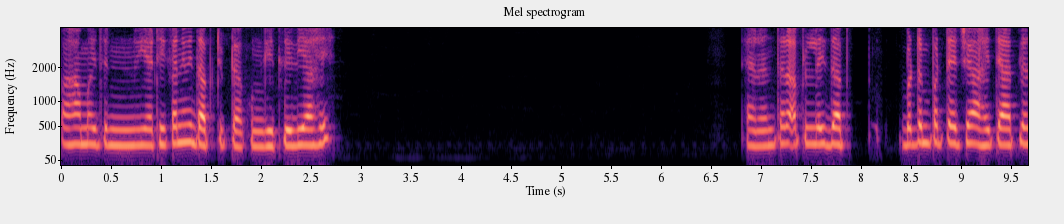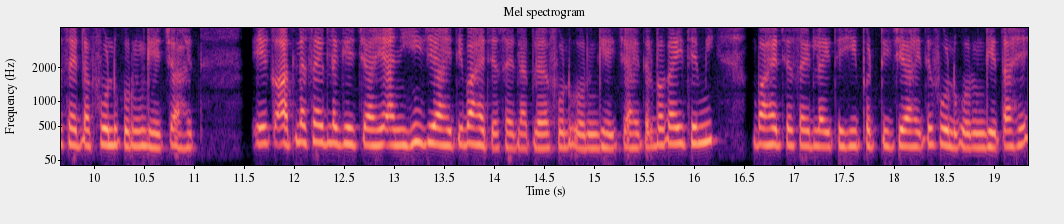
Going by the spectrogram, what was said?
पहा मैत्रिणी या ठिकाणी मी दाबटीप टाकून घेतलेली आहे. त्यानंतर आपल्याला दाब बटनपट्ट्या ज्या आहेत त्या आतल्या साईडला फोल्ड करून घ्यायच्या आहेत. एक आतल्या साईडला घ्यायची आहे आणि ही जी आहे ती बाहेरच्या साईडला आपल्याला फोल्ड करून घ्यायची आहे. तर बघा इथे मी बाहेरच्या साईडला इथे ही पट्टी जी आहे ते फोल्ड करून घेत आहे.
